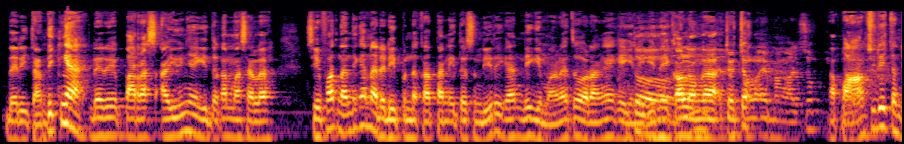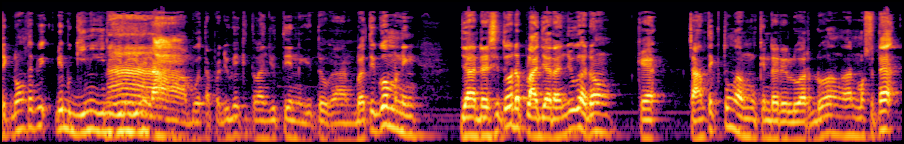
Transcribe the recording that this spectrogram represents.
dari cantiknya, dari paras ayunya gitu kan masalah sifat nanti kan ada di pendekatan itu sendiri kan dia gimana tuh orangnya kayak gini-gini. Kalau nggak cocok, kalau emang cocok apaan sih dia cantik dong tapi dia begini gini gini gini. Nah, buat apa juga kita lanjutin gitu kan. Berarti gua mending jangan dari situ ada pelajaran juga dong. Kayak cantik tuh nggak mungkin dari luar doang kan. Maksudnya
